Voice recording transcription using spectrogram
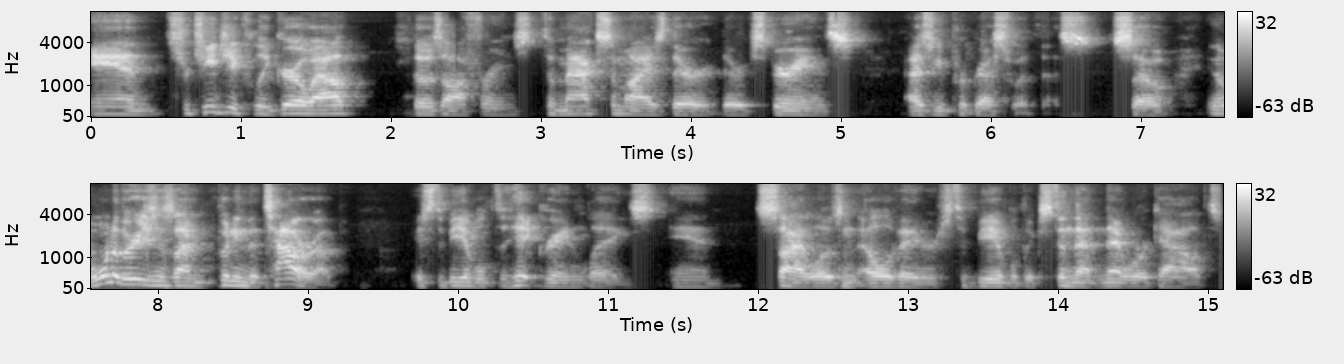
and strategically grow out those offerings to maximize their their experience as we progress with this. So, you know, one of the reasons I'm putting the tower up is to be able to hit grain legs and silos and elevators to be able to extend that network out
